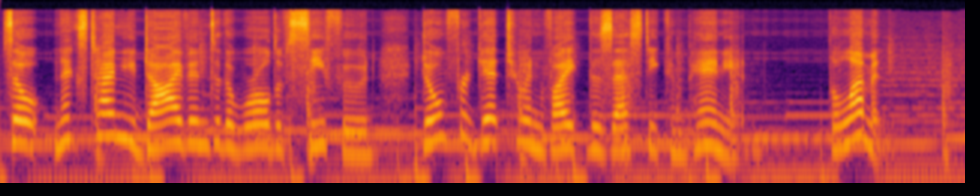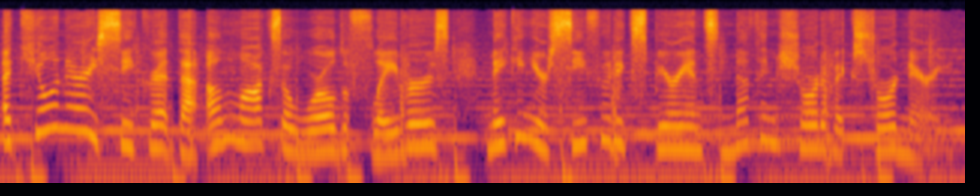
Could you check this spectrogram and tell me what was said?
So next time you dive into the world of seafood, don't forget to invite the zesty companion, the lemon. A culinary secret that unlocks a world of flavors, making your seafood experience nothing short of extraordinary.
